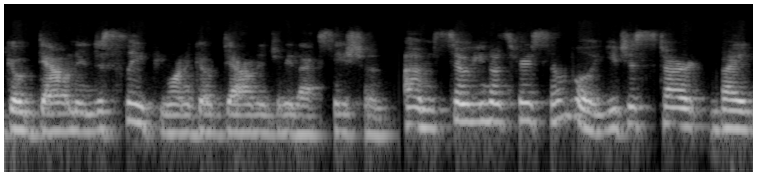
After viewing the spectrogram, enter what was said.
go down into sleep. You want to go down into relaxation. Um, so you know it's very simple. You just start by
